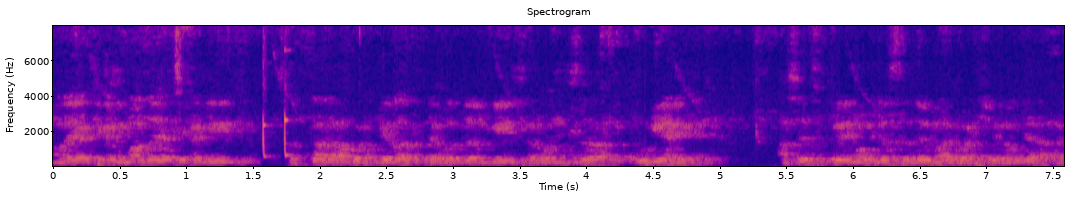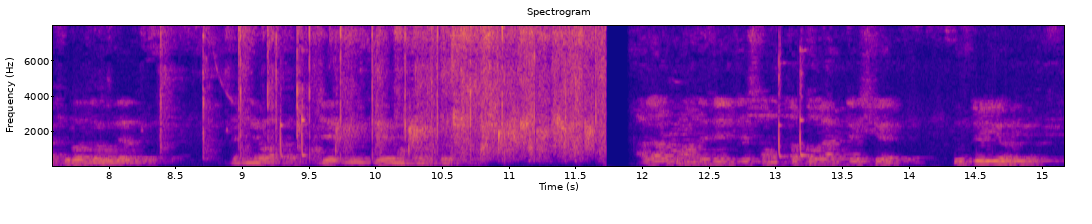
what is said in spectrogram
मला या ठिकाणी माझा या ठिकाणी सत्कार आपण केला त्याबद्दल मी सर्वांचा ऋणी आहे. असेच प्रेम आपल्या सदैव माझ्या पाठीशी राहू द्या आशीर्वाद राहू द्या धन्यवाद. जय हिंद जय महाराष्ट्र. आधार फाउंडेशनचे संस्थापक अध्यक्ष उद्योजक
